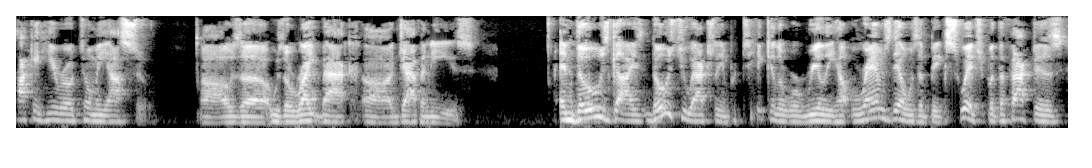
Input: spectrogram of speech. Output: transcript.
Takehiro Tomiyasu, uh, who's a who's a right back uh, Japanese. And those guys, those two actually in particular were really helpful. Ramsdale was a big switch, but the fact is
